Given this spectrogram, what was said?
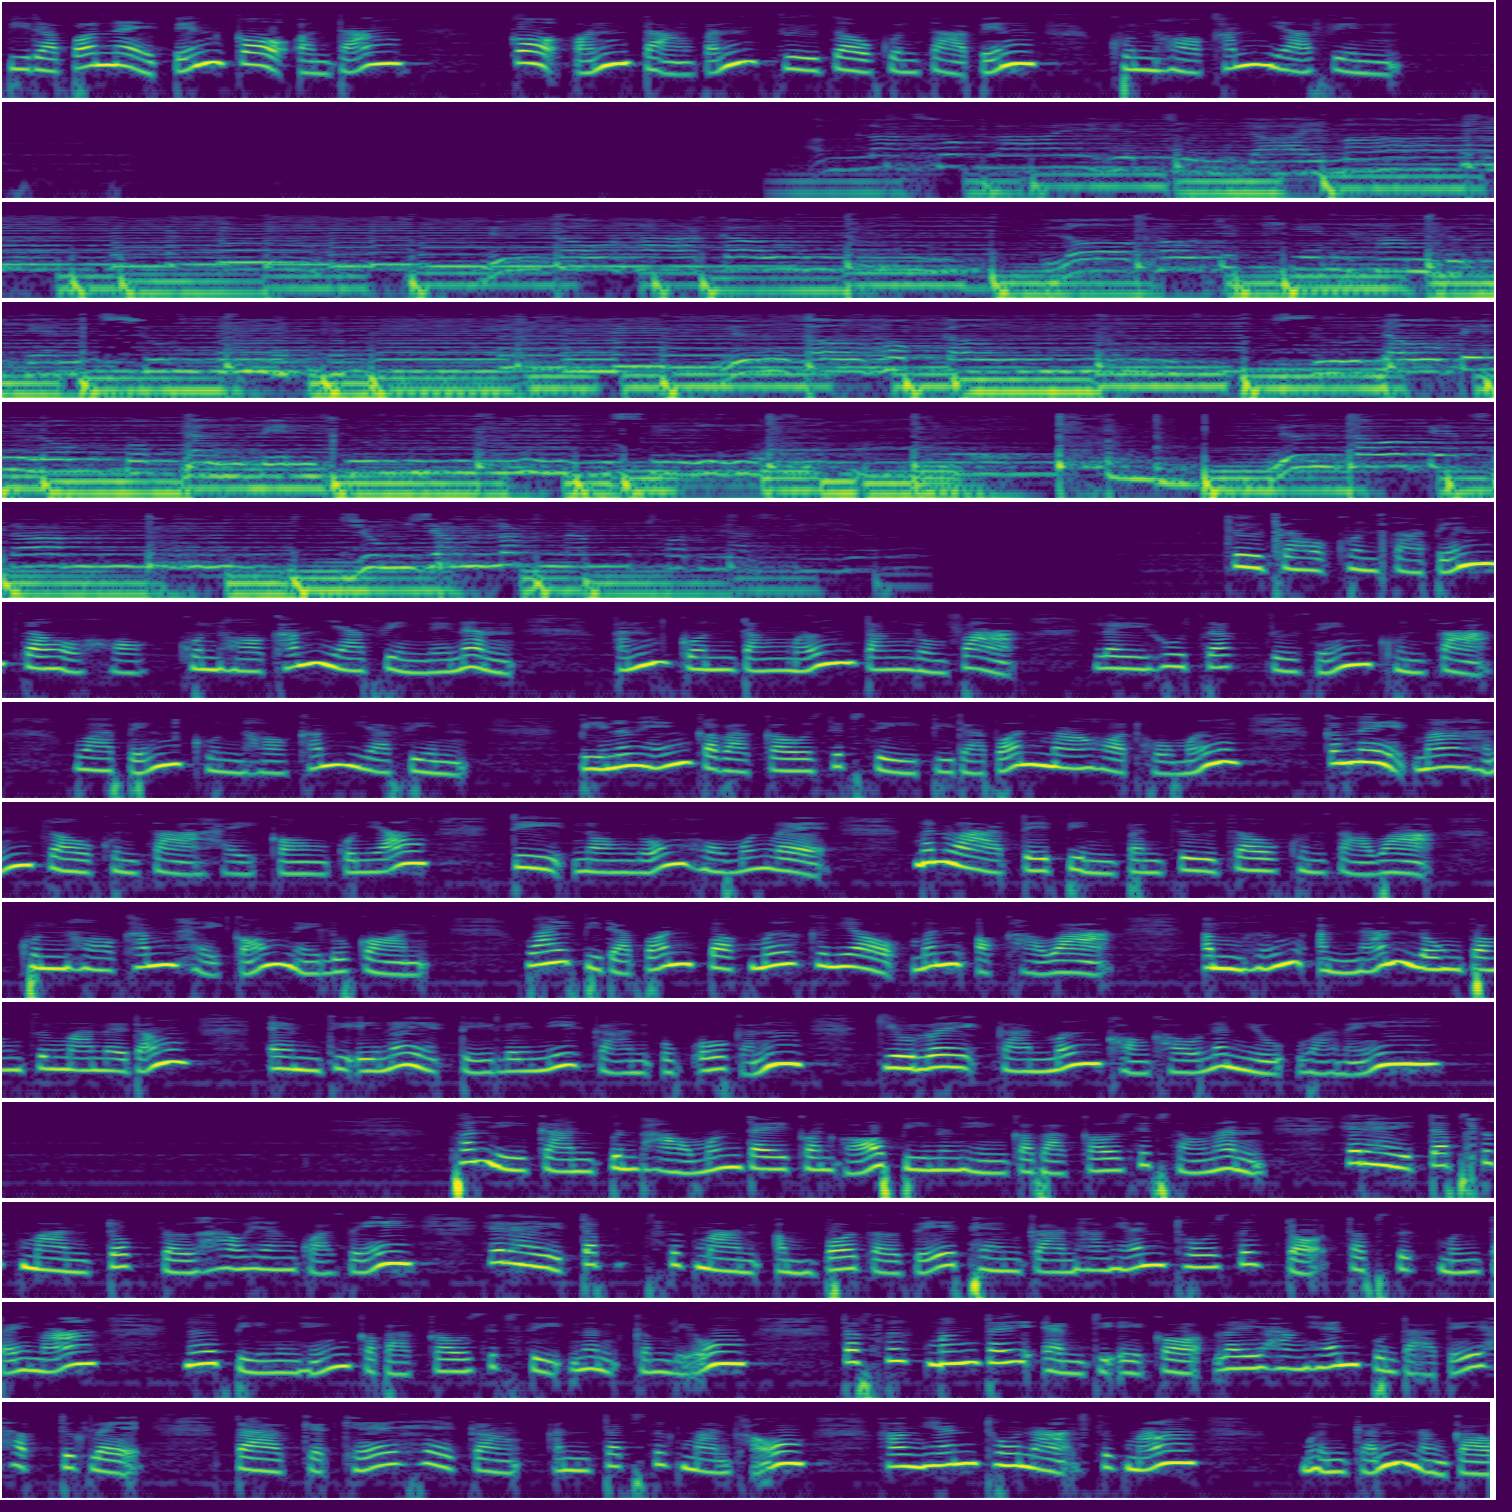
ปีดาป้อนในเป็นก็อ่อนตัง ก็อ่อนต่างปันจือเจ้าคุณสาเป็น คุณหอคำยาฟินอำลาจโชคลายเหตุจุนใจมาดึงเขาหาเก่าโลเขาตึกเขียนห้ามดุดเขียนสูงหนึ่งเก่าหกเก่าสู่เดาเป็นลงปกดังเป็นชุม สีหนึ่งเก่าเปียบซ้ำยุ่มยำลักน้ำทอดเมียสีเยอะจือเจ้าคุณสาเป็นเจ้าหอกคุณหอคำยาฝิ่นในนั่น อันกลตังเมืองตังลมฟ้าเลยหู้จักจือเสียงคุณสาว่าเป็นคุณหอคำยาฝิ่น ปีนึงเห็นกะบะเก่าสิบสี่ปีดาบอนมาหอดโหมืองกำเนิดมาหันเจ้าคุณสาให้กองกุนยาวตีนองหลงโหมืองแหละมันว่าเตปิ่นปันจือเจ้าคุณสาว่าคุณหอคำให้กองในลูกก่อนไหว้ปีดาบอนปอกมือขึ้นเยามันออกข่าวว่าอำหึงอำนั้นลงปองจึงมาในดัง MTA ในเตเลยมีการอุบโอกัน เกี่ยวเลยการเมืองของเขานั่นอยู่ว่าไหน พันหลีการปืนเผาเมืองใดก่อนขอปีหนึ่งเห็นกระบะเก่าสิบสองนั่นเฮ็ดให้ตับซึกมันตกเจอห้าวแหงกว่าเสเฮ็ดให้ตับซึกมันอ่ำปอเจอเสแผนการหางแหนโทซึกต่อตับซึกเมืองใต้มาเนื้อปีหนึ่งเห็นกระบะเก่าสิบสี่นั่นกำเหลียวตับซึกเมืองใต้ MTA ก็ไล่หางแหนปุนตาเตหับตึกแหละตาแกดแค่เฮกังอันตับซึกมันเขาหางแหนโทนาซึกมาเหมือนกันนังเก่า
